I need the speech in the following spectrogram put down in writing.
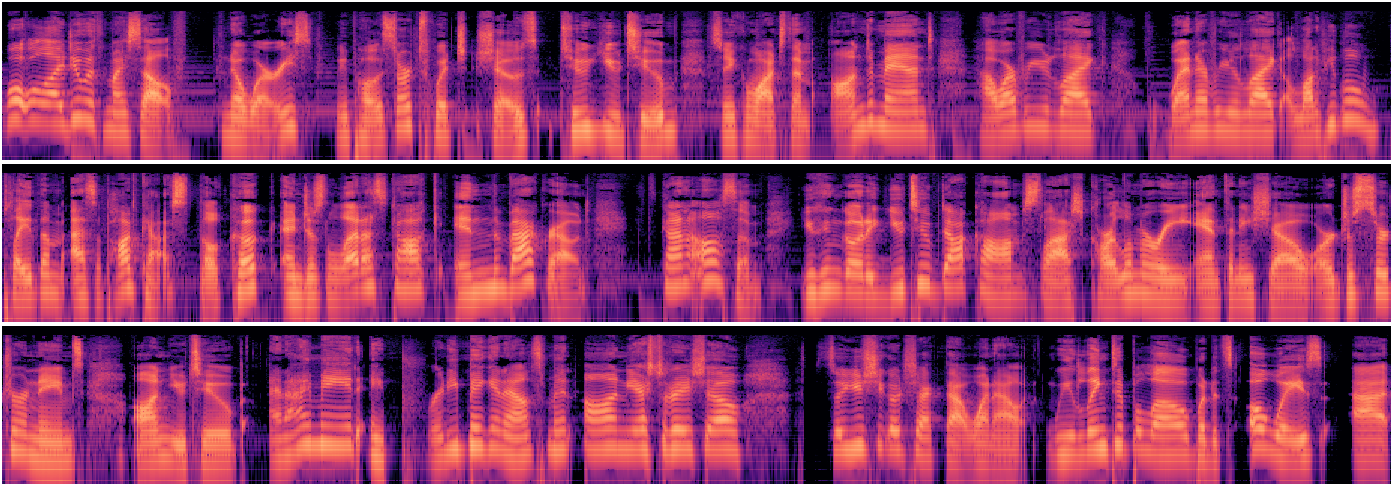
What will I do with myself? No worries. We post our Twitch shows to YouTube so you can watch them on demand, however you like, whenever you like. A lot of people play them as a podcast. They'll cook and just let us talk in the background kind of awesome. You can go to youtube.com slash Carla Marie Anthony Show or just search our names on YouTube. And I made a pretty big announcement on yesterday's show. So you should go check that one out. We linked it below, but it's always at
